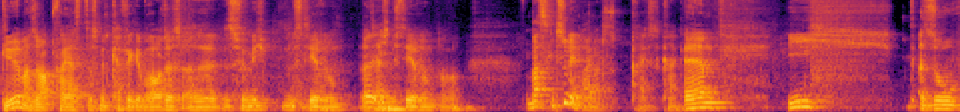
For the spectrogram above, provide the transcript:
Bier immer so abfeierst, das mit Kaffee gebraut ist. Also das ist für mich ein Mysterium. Das Äh, heißt ich- Mysterium, aber Was gibst du denn, Reinhard? geisteskrank. Ähm, ich, also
